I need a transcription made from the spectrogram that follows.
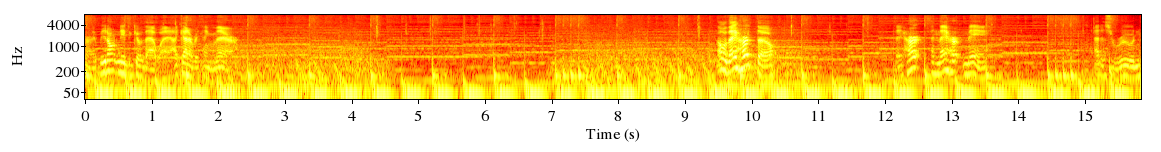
Alright, we don't need to go that way. I got everything there. Oh, they hurt though. They hurt, and they hurt me. That is rude.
